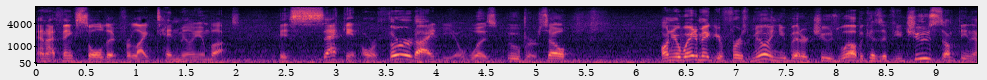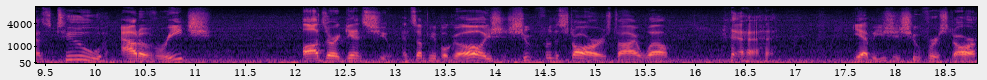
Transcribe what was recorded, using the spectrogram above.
and I think sold it for like 10 million bucks. His second or third idea was Uber. So on your way to make your first million, you better choose well because if you choose something that's too out of reach, odds are against you. And some people go, "Oh, you should shoot for the stars, Ty." Well, yeah, but you should shoot for a star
